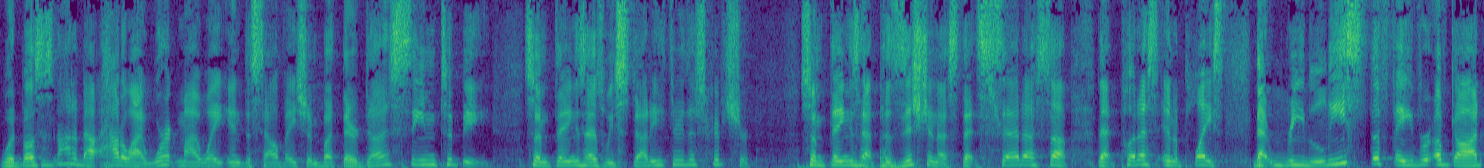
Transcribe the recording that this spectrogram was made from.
would boast. It's not about how do I work my way into salvation, but there does seem to be some things as we study through the scripture some things that position us, that set us up, that put us in a place that release the favor of God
